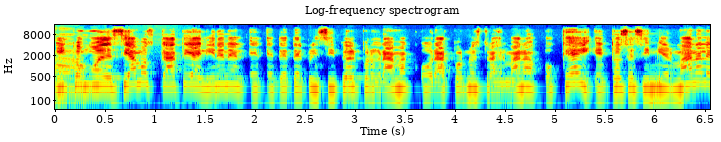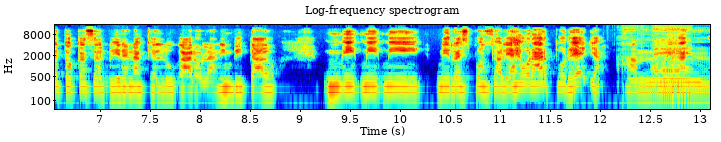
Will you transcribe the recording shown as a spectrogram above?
Y como decíamos Katy y Aileen desde el principio del programa, orar por nuestras hermanas. Ok, entonces si mi hermana le toca servir en aquel lugar o la han invitado, mi, mi, mi, mi responsabilidad es orar por ella. Amén.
